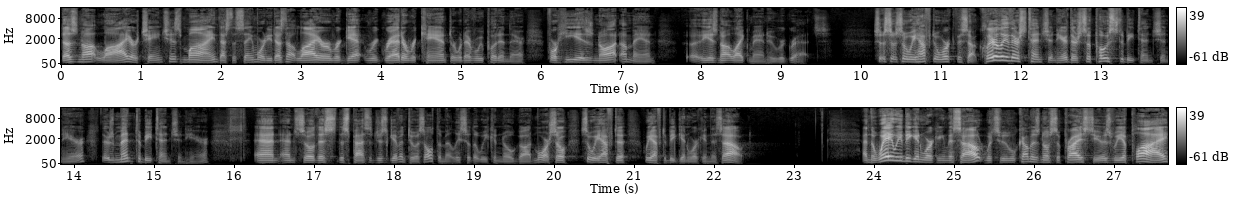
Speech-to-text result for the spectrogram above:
does not lie or change his mind. That's the same word. He does not lie or regret, regret or recant or whatever we put in there, for he is not a man, uh, he is not like man who regrets. So, so, so we have to work this out. Clearly, there's tension here. There's supposed to be tension here. There's meant to be tension here. And, and so this, this passage is given to us ultimately so that we can know God more. So, so we, have to, we have to begin working this out. And the way we begin working this out, which will come as no surprise to you, is we apply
